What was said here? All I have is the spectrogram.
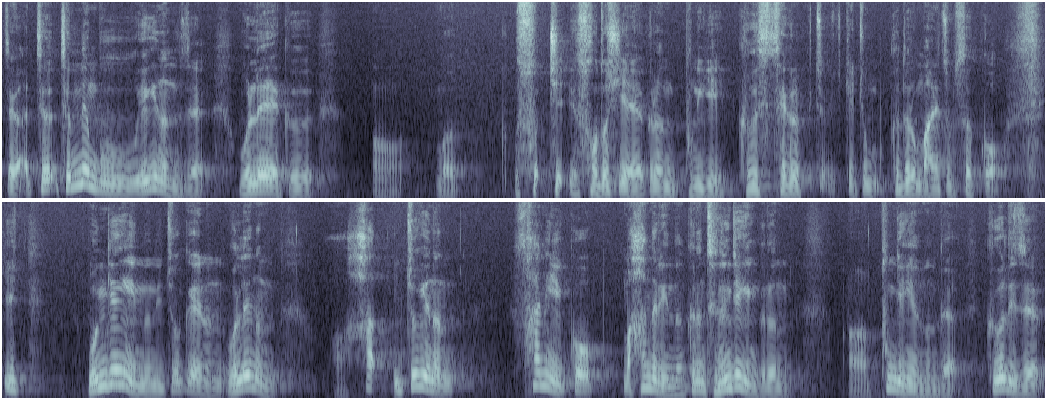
제가 저, 전면부 여기는 이제 원래 그, 어, 뭐, 소, 지- 소도시의 그런 분위기, 그 색을 좀 좀 그대로 많이 좀 썼고, 이 원경이 있는 이쪽에는 원래는 어, 하, 이쪽에는 산이 있고 뭐 하늘이 있는 그런 전형적인 그런 어, 풍경이었는데 그걸 이제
